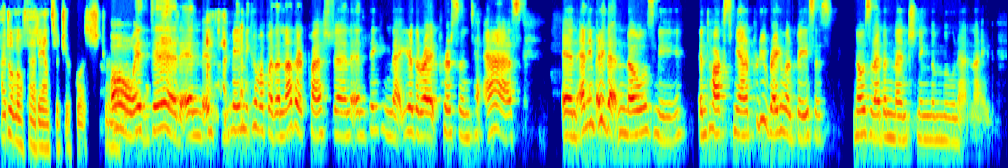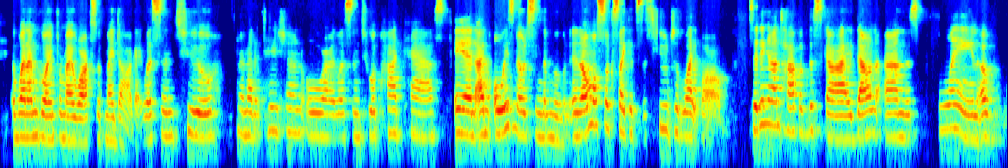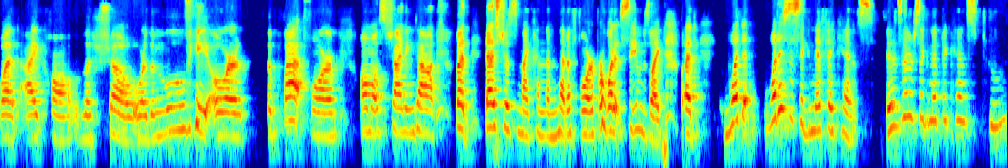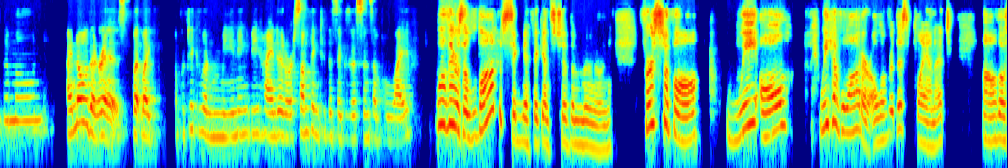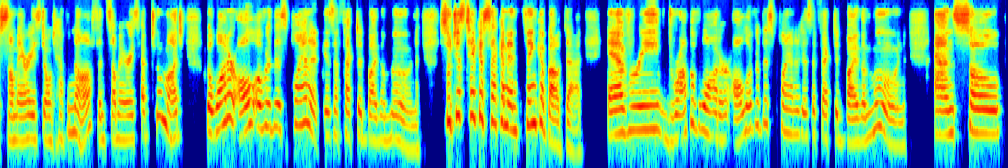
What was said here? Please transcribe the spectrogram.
I don't know if that answered your question. Oh, it did. And it made me come up with another question and thinking that you're the right person to ask. And anybody that knows me and talks to me on a pretty regular basis knows that I've been mentioning the moon at night when I'm going for my walks with my dog. I listen to my meditation or I listen to a podcast and I'm always noticing the moon. And it almost looks like it's this huge light bulb sitting on top of the sky down on this plane of what I call the show or the movie or the platform almost shining down. But that's just my kind of metaphor for what it seems like. But what what is the significance is there significance to the moon? I know there is, but like a particular meaning behind it or something to this existence of life? Well, there's a lot of significance to the moon. First of all, we all we have water all over this planet although some areas don't have enough and some areas have too much, the water all over this planet is affected by the moon. So just take a second and think about that. Every drop of water all over this planet is affected by the moon. And so,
